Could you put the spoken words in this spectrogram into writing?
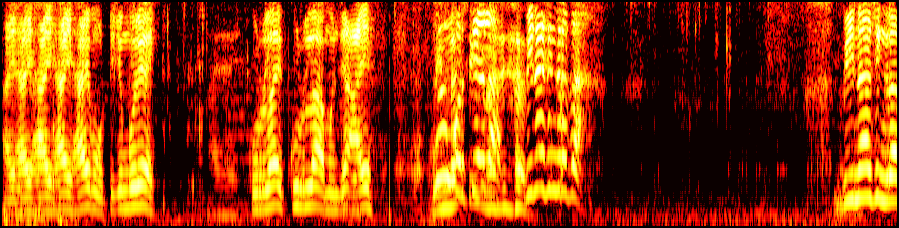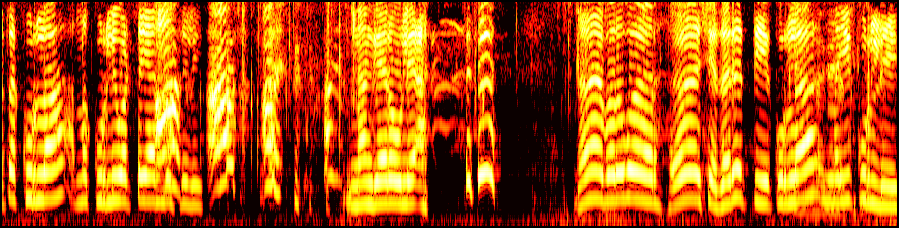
हाय हाय हाय हाय हाय मोठी चिंबोरी आहे. कुर्ला आहे कुर्ला म्हणजे आहे. बिना शिंगराचा बिना शिंगराचा कुर्ला न कुर्ली वाटतं यान बसलेली नांग्या रवल्या. नाही बरोबर. अ, शेजारी आहेत ती. कुर्ला नाही कुर्ली.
